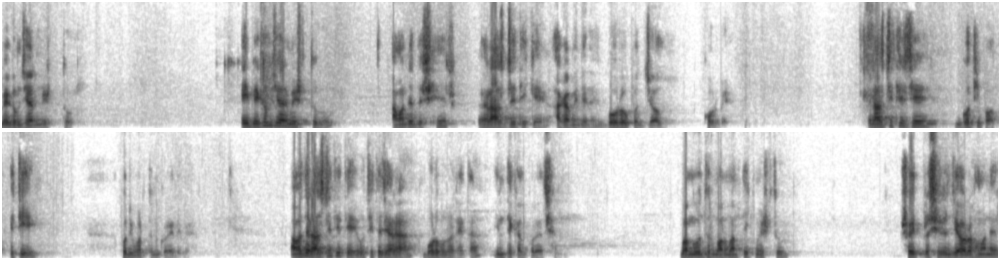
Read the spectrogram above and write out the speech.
বেগম জিয়ার মৃত্যু, এই বেগম জিয়ার মৃত্যু আমাদের দেশের রাজনীতিকে আগামী দিনে গৌরবোজ্জ্বল করবে। রাজনীতির যে গতিপথ, এটি পরিবর্তন করে দেবে। আমাদের রাজনীতিতে অতীতে যারা বড় বড় নেতা ইন্তেকাল করেছেন, বঙ্গবন্ধুর মর্মান্তিক মৃত্যু শহীদ প্রেসিডেন্ট জিয়াউর রহমানের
